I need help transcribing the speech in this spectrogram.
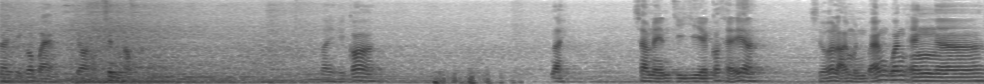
Đây thì có bàn cho học sinh học. Đây thì có đây. Sau này anh chị về có thể à, sửa lại mình bán quán ăn ờ,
